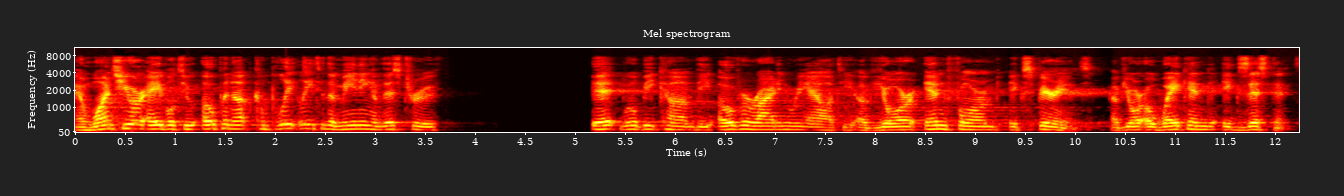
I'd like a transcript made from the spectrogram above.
And once you are able to open up completely to the meaning of this truth, it will become the overriding reality of your informed experience, of your awakened existence.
